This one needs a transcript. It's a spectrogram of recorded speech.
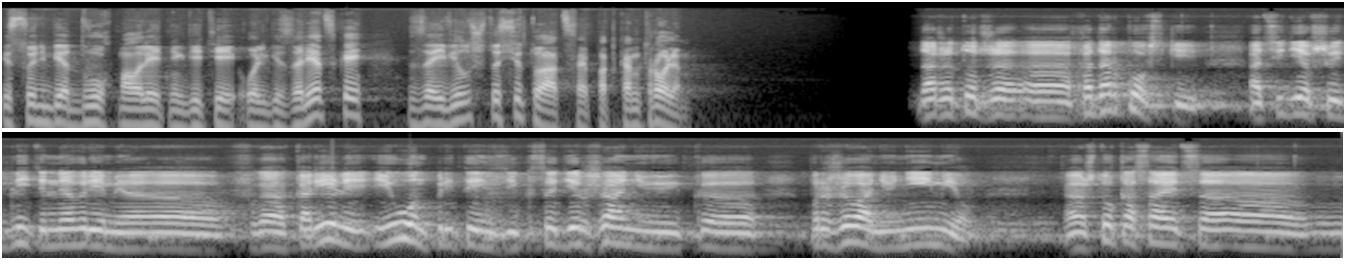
и судьбе двух малолетних детей Ольги Залецкой, заявил, что ситуация под контролем. Даже тот же э, Ходорковский, отсидевший длительное время э, в Карелии, и он претензий к содержанию и к э, проживанию не имел. А что касается э,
